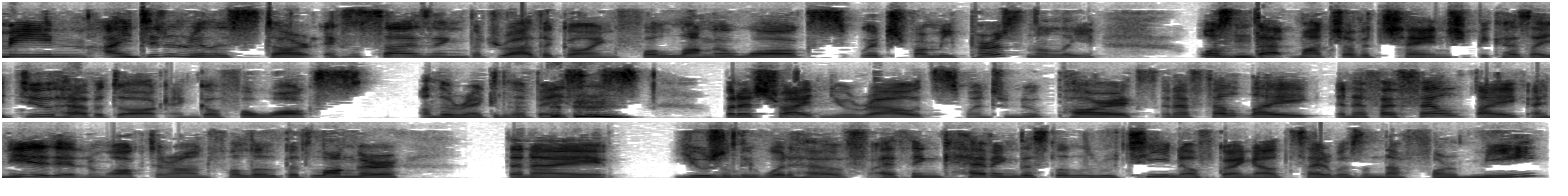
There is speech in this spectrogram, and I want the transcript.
I mean, I didn't really start exercising, but rather going for longer walks, which for me personally wasn't that much of a change because I do have a dog and go for walks on the regular basis. but I tried new routes, went to new parks, and I felt like, and if I felt like I needed it and walked around for a little bit longer than I usually would have, I think having this little routine of going outside was enough for me.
